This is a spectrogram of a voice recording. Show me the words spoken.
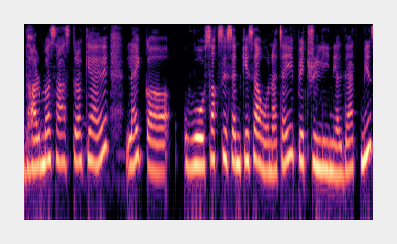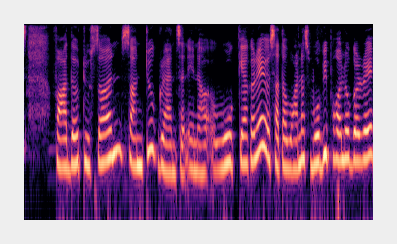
dharma shastra kya hai like uh, वो सक्सेशन कैसा होना चाहिए patrilineal that means father to son son to grandson in वो क्या कर सतवानस वो भी फॉलो कर रहे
